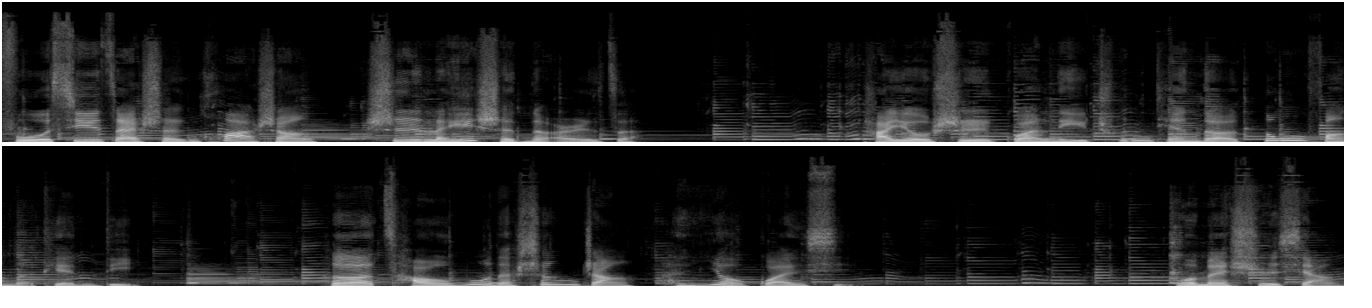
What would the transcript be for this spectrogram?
伏羲在神话上。是雷神的儿子，他又是管理春天的东方的天地，和草木的生长很有关系。我们试想，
